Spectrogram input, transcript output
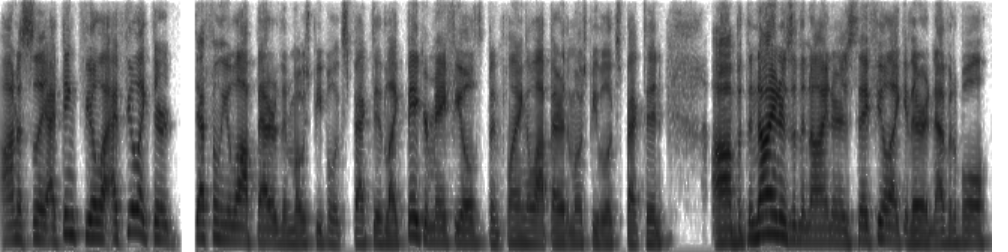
honestly. I think feel I feel like they're definitely a lot better than most people expected. Like Baker Mayfield's been playing a lot better than most people expected. Uh, but the Niners are the Niners. They feel like they're inevitable.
